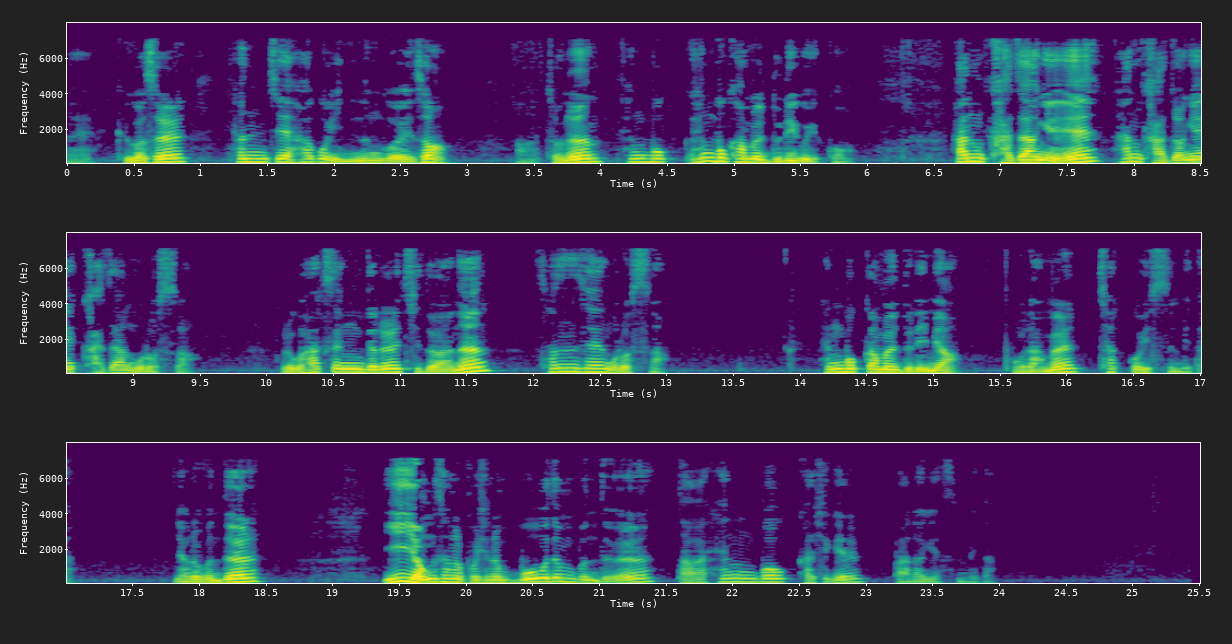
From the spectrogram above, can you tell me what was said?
네, 그것을 현재 하고 있는 거에서 어, 저는 행복, 행복함을 누리고 있고, 한 가장의, 한 가정의 가장으로서, 그리고 학생들을 지도하는 선생으로서 행복감을 누리며 보람을 찾고 있습니다. 여러분들, 이 영상을 보시는 모든 분들 다 행복하시길 바라겠습니다.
